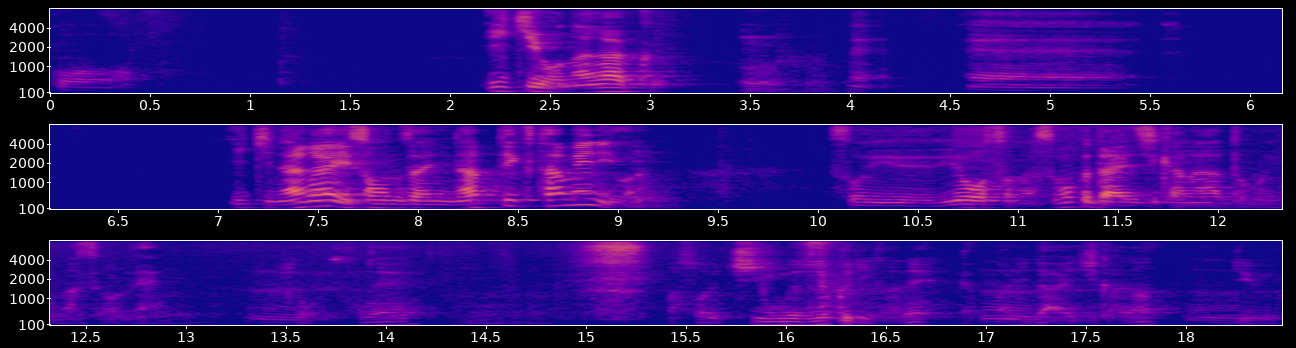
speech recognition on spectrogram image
こう息を長くねえー息長い存在になっていくためには、そういう要素がすごく大事かなと思いますよね。そうですね。うん。まあそういうチーム作りがねやっぱり大事かなっていう。ま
